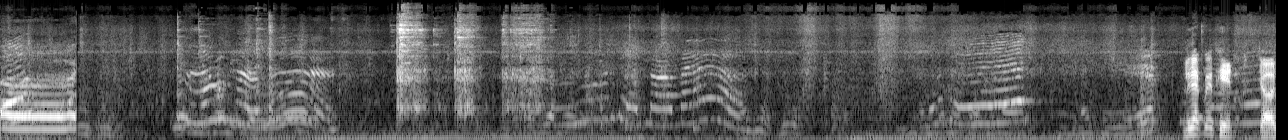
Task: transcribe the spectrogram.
เลยเลือดไม่เผ็ดจอน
